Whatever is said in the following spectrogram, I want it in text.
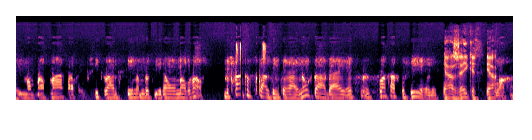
iemand nat maakt, of in principe weinig zin, omdat hij er dan nat was. Bestaat dat scoutingterrein nog daarbij, vlak achter Veren ligt? Ja, zeker. Ja.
